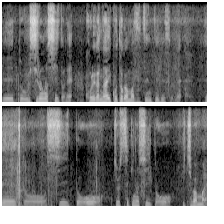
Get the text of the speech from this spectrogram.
えー、と後ろのシートね。これがないことがまず前提ですよね。えー、とシートを助手席のシートを一番前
